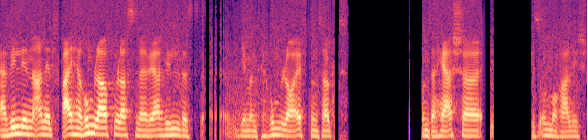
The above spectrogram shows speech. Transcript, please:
Er will ihn auch nicht frei herumlaufen lassen, weil wer will, dass äh, jemand herumläuft und sagt, unser Herrscher ist unmoralisch.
